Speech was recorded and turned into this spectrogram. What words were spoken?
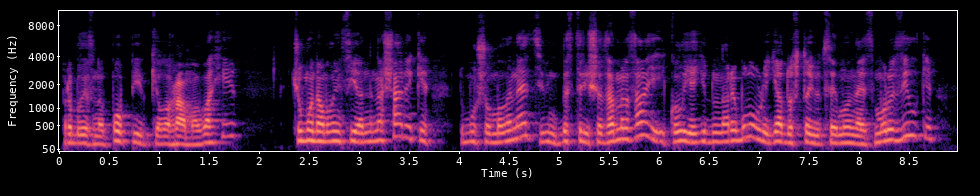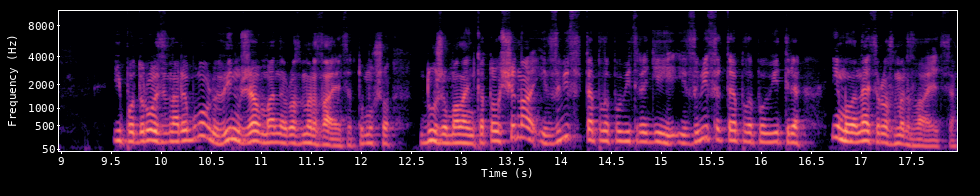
приблизно по пів кілограма ваги. Чому на млинці, а не на шарики? Тому що млинець він швидше замерзає, і коли я їду на риболовлю, я достаю цей млинець з морозилки, і по дорозі на риболовлю він вже в мене розмерзається, тому що дуже маленька товщина, і звідси тепле повітря діє, і звідси тепле повітря, і млинець розмерзається.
